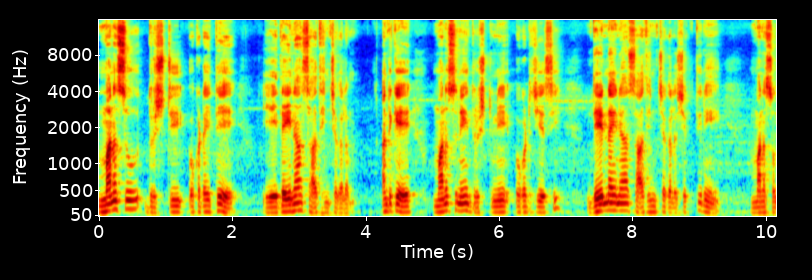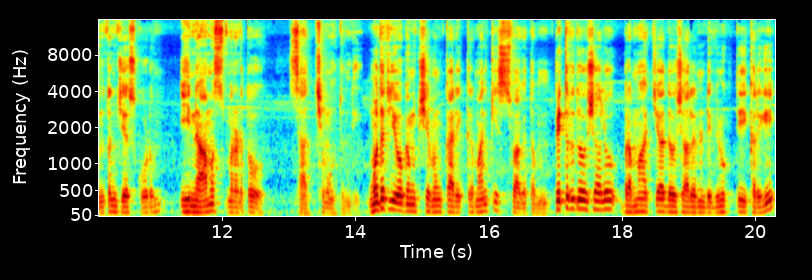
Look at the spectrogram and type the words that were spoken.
మనసు దృష్టి ఒకటైతే ఏదైనా సాధించగలం. అందుకే మనసుని దృష్టిని ఒకటి చేసి దేన్నైనా సాధించగల శక్తిని మన సొంతం చేసుకోవడం ఈ నామస్మరణతో సాధ్యమవుతుంది. మొదటి యోగం క్షేమం కార్యక్రమానికి స్వాగతం. పితృదోషాలు బ్రహ్మహత్య దోషాల నుండి విముక్తి కలిగి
